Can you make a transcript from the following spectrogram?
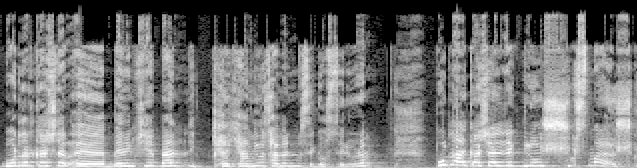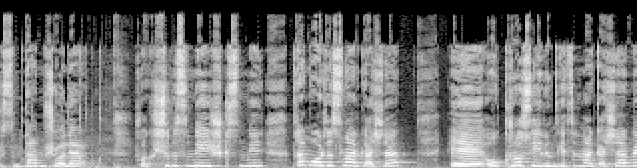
Bu arada arkadaşlar e, benimki ben ke- kendi yöntemlerimi size gösteriyorum. Burada arkadaşlar direkt videonun şu kısmı şu kısım. Tam şöyle şu bak şu kısım değil şu kısım değil. Tam ortasına arkadaşlar e, o crosshair'ınızı getirin arkadaşlar ve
